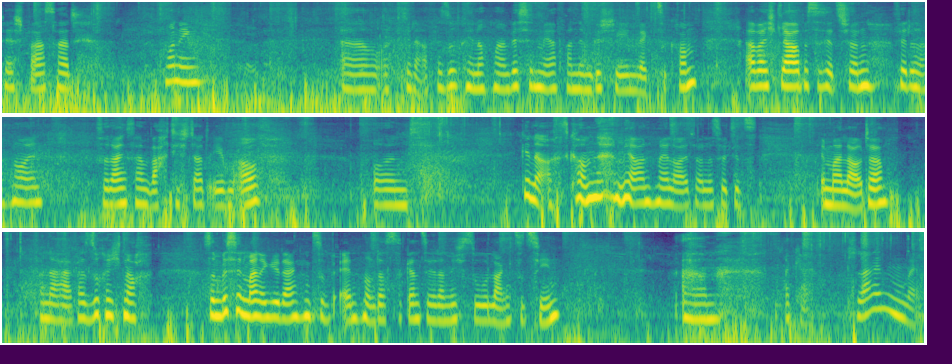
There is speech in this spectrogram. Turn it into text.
der Spaß hat. Morning. Ähm, und genau, versuche hier noch mal ein bisschen mehr von dem Geschehen wegzukommen. Aber ich glaube, es ist jetzt schon Viertel nach neun. So langsam wacht die Stadt eben auf. Und genau, es kommen mehr und mehr Leute und es wird jetzt immer lauter. Von daher versuche ich noch so ein bisschen meine Gedanken zu beenden, um das Ganze dann nicht so lang zu ziehen. Ähm, okay, kleinen Moment.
